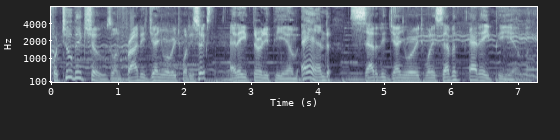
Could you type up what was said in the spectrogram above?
for two big shows on Friday, January 26th at 8:30 p.m. and Saturday, January 27th at 8 p.m.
